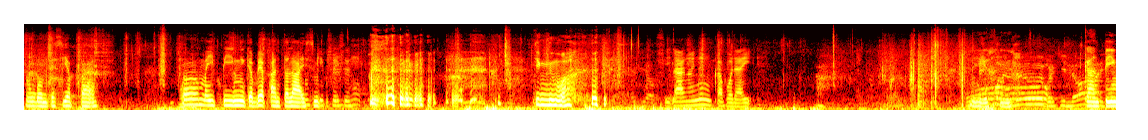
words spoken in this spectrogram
น้องบอมจะเสียบป่าก็ไม่ปีงนี่ก็แบบอันตรายสุด จริงหนัวสีลางน้อยหนึงกับบ่ได้นี่ก็คือการปีง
